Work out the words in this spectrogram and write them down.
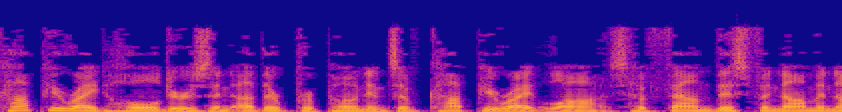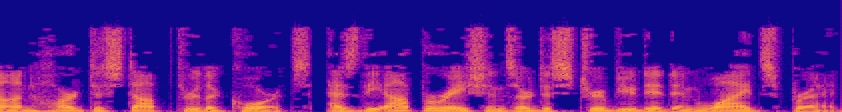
Copyright holders and other proponents of copyright laws have found this phenomenon hard to stop through the courts, as the operations are distributed and widespread,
